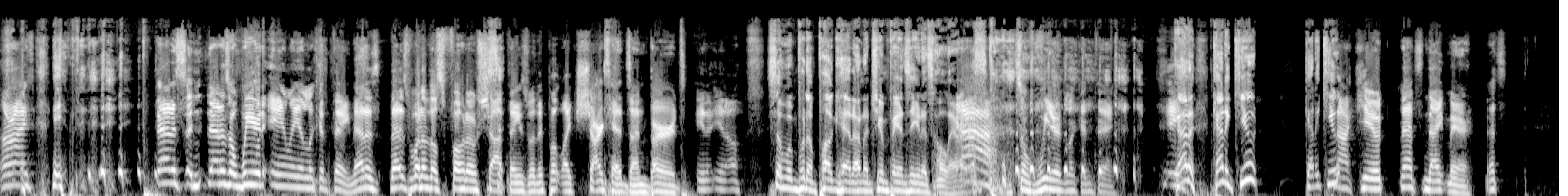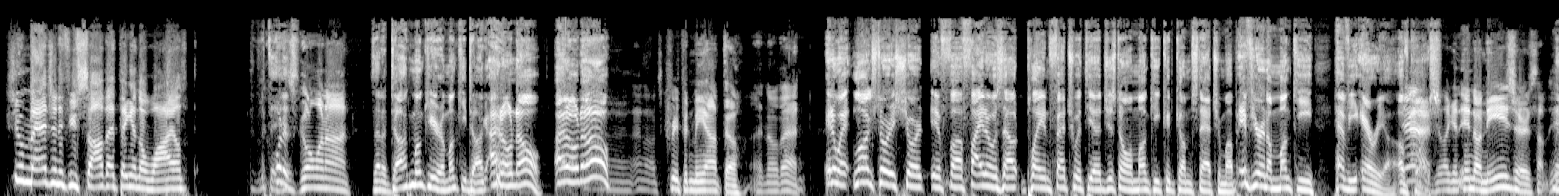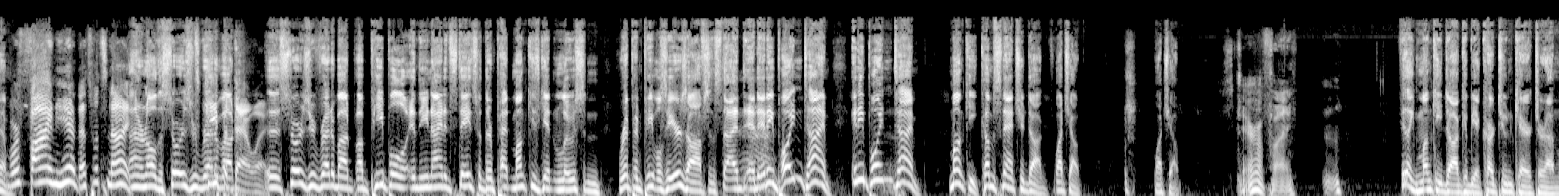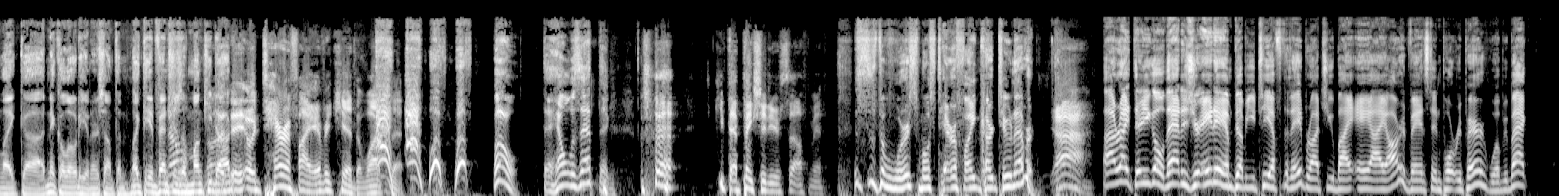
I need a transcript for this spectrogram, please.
All right. that is a, that is a weird alien looking thing. That is that is one of those Photoshop things where they put like shark heads on birds. You know, you know. Someone put a pug head on a chimpanzee, and it's hilarious. Ah, it's a weird looking thing. kind of, kind of cute. Kind of cute. Not cute. That's nightmare. That's. Could you imagine if you saw that thing in the wild? the What is going on? Is that a dog monkey or a monkey dog? I don't know. I don't know. I know it's creeping me out though. I know that. Anyway, long story short, if uh, Fido's out playing fetch with you, just know a monkey could come snatch him up. If you're in a monkey heavy area, of yeah, course. like in Indonesia or something. Yeah. We're fine here. That's what's nice. I don't know the stories we've read keep it about that way. The stories we've read about uh, people in the United States with their pet monkeys getting loose and ripping people's ears off and stuff. At, at any point in time, any point in time, monkey, come snatch your dog. Watch out. Watch out. It's terrifying. I feel like Monkey Dog could be a cartoon character on like uh, Nickelodeon or something, like The Adventures of Monkey No, Dog. It, it would terrify every kid that watched that. Ah, woof, woof. Whoa, the hell was that thing? Keep that picture to yourself, man. This is the worst, most terrifying cartoon ever. Ah. All right, there you go. That is your 8 a.m. WTF of the day brought to you by AIR, Advanced Import Repair. We'll be back.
